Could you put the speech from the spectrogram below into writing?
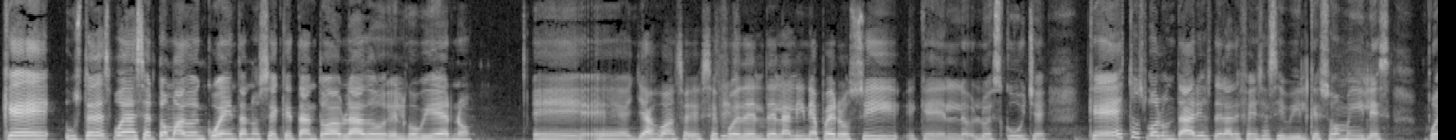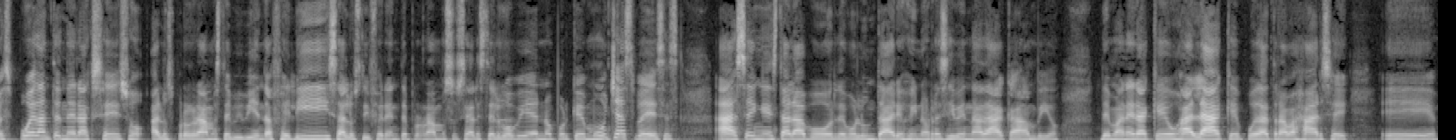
que ustedes puedan ser tomados en cuenta, no sé qué tanto ha hablado el gobierno eh, eh, ya Juan se, se fue del- de, la línea, pero sí que él lo- lo escuche, que estos voluntarios de la defensa civil, que son miles, pues puedan tener acceso a los programas de vivienda feliz, a los diferentes programas sociales del gobierno, porque muchas veces hacen esta labor de voluntarios y no reciben nada a cambio. De manera que ojalá que pueda trabajarse eh,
